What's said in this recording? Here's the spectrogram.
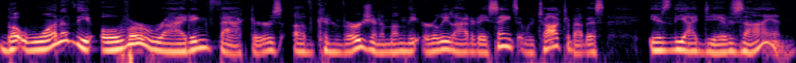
but one of the overriding factors of conversion among the early Latter Day Saints, and we've talked about this, is the idea of Zion.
